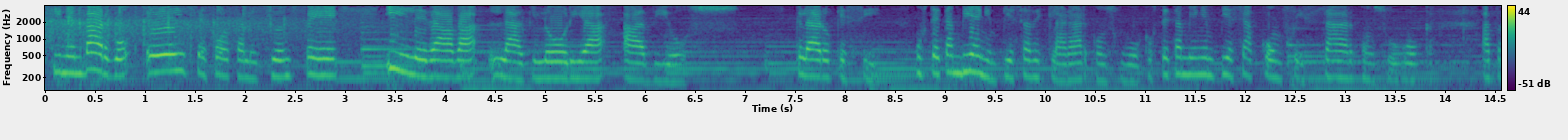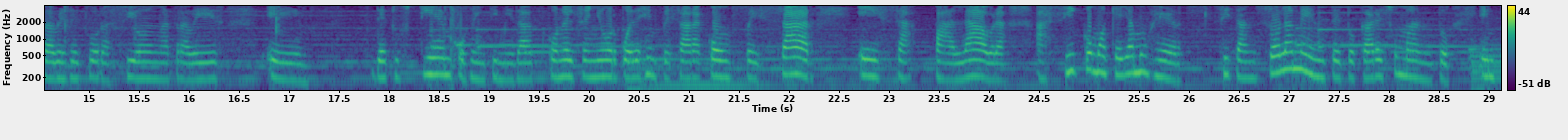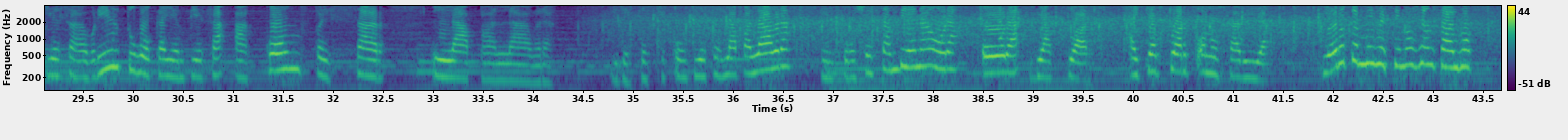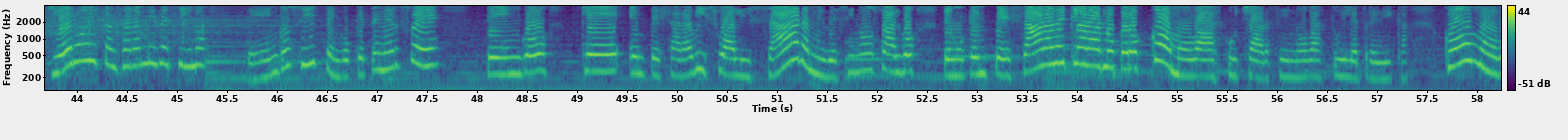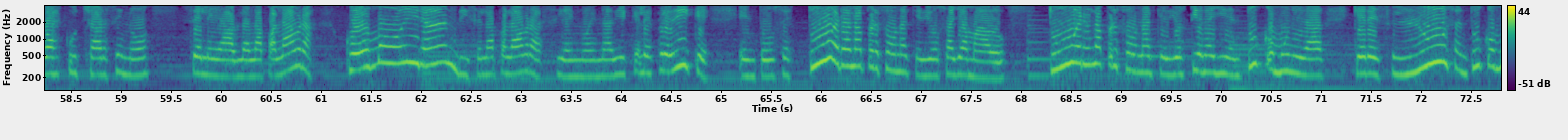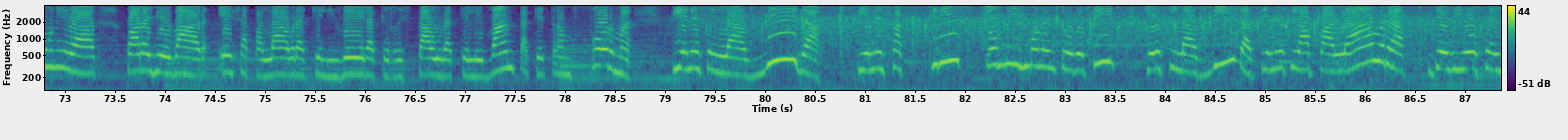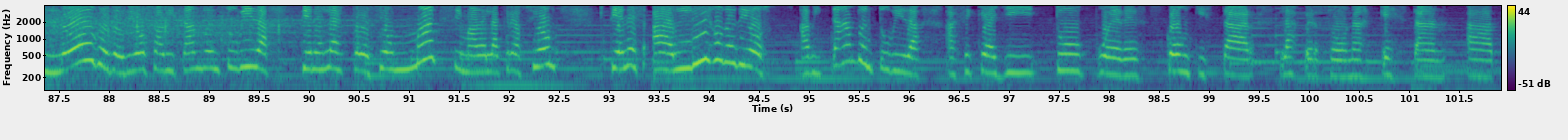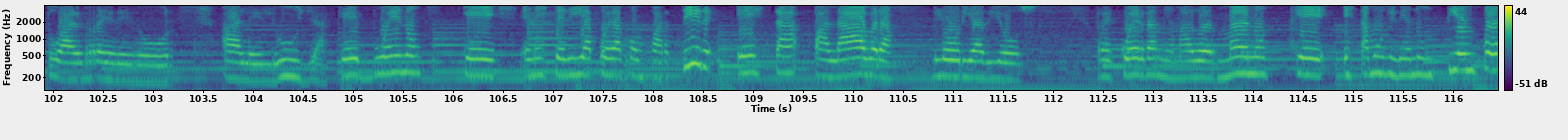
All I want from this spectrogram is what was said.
Sin embargo, él se fortaleció en fe y le daba la gloria a Dios. Claro que sí. Usted también empieza a declarar con su boca, usted también empieza a confesar con su boca a través de tu oración, a través eh, de tus tiempos de intimidad con el Señor puedes empezar a confesar esa palabra, así como aquella mujer, si tan solamente tocare su manto, empieza a abrir tu boca y empieza a confesar la palabra. Y después que confieses la palabra, entonces también ahora hora de actuar. Hay que actuar con osadía. Quiero que mis vecinos sean salvos, quiero alcanzar a mis vecinos. Tengo, sí, tengo que tener fe, tengo que empezar a visualizar a mi vecino salvo, tengo que empezar a declararlo, pero ¿cómo va a escuchar si no vas tú y le predicas? ¿Cómo va a escuchar si no se le habla la palabra? ¿Cómo oirán? Dice la palabra, si no hay nadie que les predique. Entonces tú eres la persona que Dios ha llamado, tú eres la persona que Dios tiene allí en tu comunidad, que eres luz en tu comunidad para llevar esa palabra que libera, que restaura, que levanta, que transforma. Tienes la vida, tienes a Cristo mismo dentro de ti, que es la vida, tienes la palabra de Dios, el logo de Dios habitando en tu vida, tienes la expresión máxima de la creación, tienes al Hijo de Dios habitando en tu vida, así que allí tú puedes conquistar las personas que están a tu alrededor. Aleluya, qué bueno que en este día pueda compartir esta palabra. Gloria a Dios. Recuerda, mi amado hermano, que estamos viviendo un tiempo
